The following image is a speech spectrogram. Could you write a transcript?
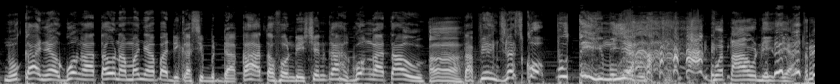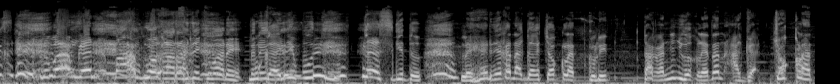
mukanya gua nggak tahu namanya apa dikasih bedak kah atau foundation kah gua nggak tahu Ah. tapi yang jelas kok putih Iya, mukanya gue tahu nih ya. Terus lu paham kan paham gue ke arahnya ke mana? Terus- mukanya putih tes gitu lehernya kan agak coklat kulit tangannya juga kelihatan agak coklat.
